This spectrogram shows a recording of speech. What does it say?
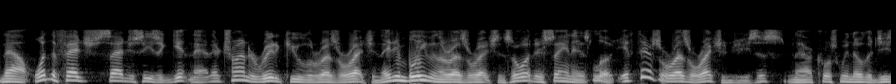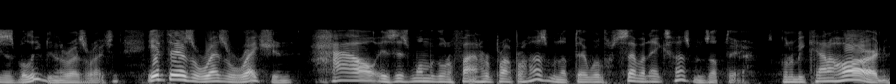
Now, what the Sadducees are getting at, they're trying to ridicule the resurrection. They didn't believe in the resurrection. So what they're saying is, look, if there's a resurrection, Jesus, now, of course, we know that Jesus believed in the resurrection. If there's a resurrection, how is this woman going to find her proper husband up there with seven ex husbands up there? It's going to be kind of hard.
